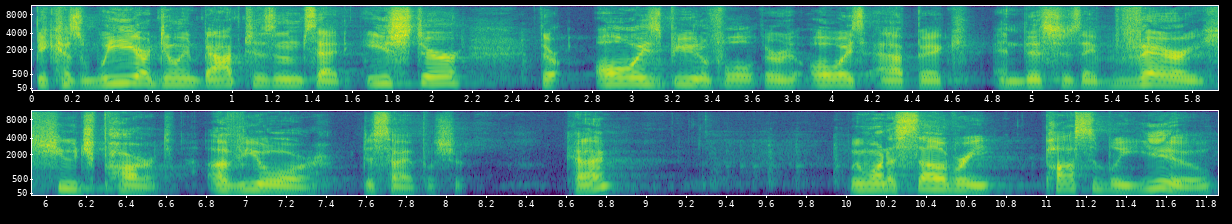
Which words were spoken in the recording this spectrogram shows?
because we are doing baptisms at Easter. They're always beautiful, they're always epic, and this is a very huge part of your discipleship. Okay? We want to celebrate possibly you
